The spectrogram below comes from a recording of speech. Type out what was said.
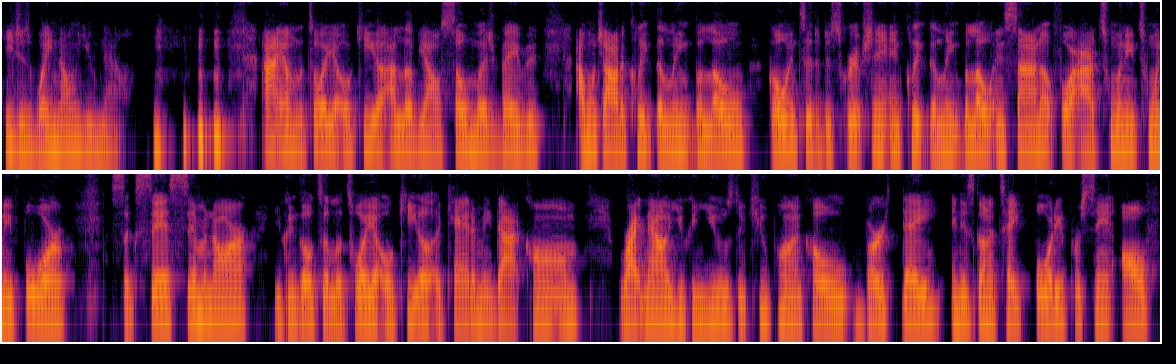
He just waiting on you now. I am Latoya Okeia. I love y'all so much, baby. I want y'all to click the link below, go into the description and click the link below and sign up for our 2024 success seminar. You can go to latoyaokeiaacademy.com. Right now, you can use the coupon code birthday, and it's going to take 40% off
